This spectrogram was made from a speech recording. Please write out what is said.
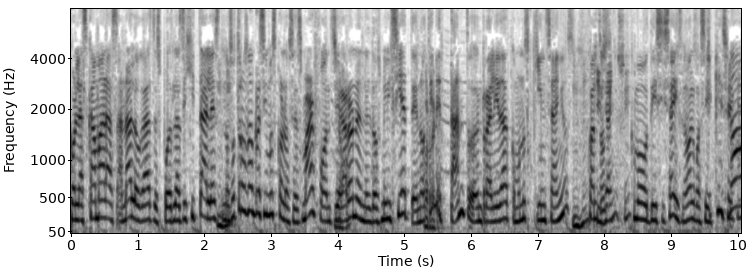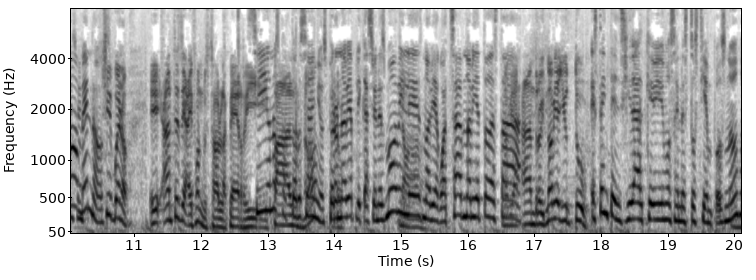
con las cámaras análogas, después las digitales. Nosotros no crecimos con los smartphones, No. llegaron en el 2007. No Correcto. tiene tanto en realidad, como unos 15 años. Ujú, ¿Cuántos? 15 años, sí. Como 16, ¿no? Algo así. 15, no, 15. menos. Sí, bueno, eh, antes de iPhone estaba BlackBerry. Sí, unos Palm, 14 ¿no? años, pero, no había aplicaciones móviles, No. no. había WhatsApp, no había toda esta... no había Android, no había YouTube. esta intensidad que vivimos en estos tiempos, ¿no?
